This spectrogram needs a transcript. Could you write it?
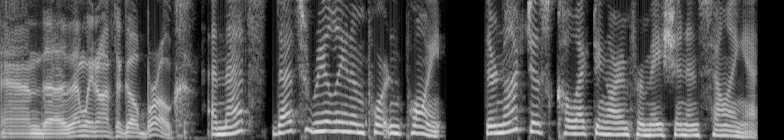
and uh, then we don't have to go broke. And that's that's really an important point. They're not just collecting our information and selling it.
